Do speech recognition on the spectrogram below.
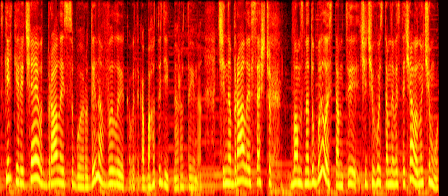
Скільки речей от брали із собою? Родина велика, ви така багатодітна родина. Чи набрали все, що вам знадобилось там, ти, чи чогось там не вистачало? Ну чому?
